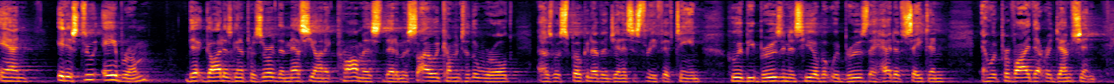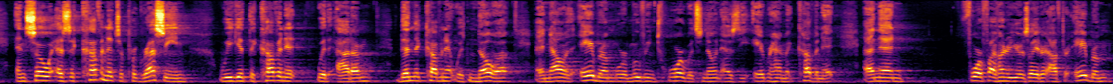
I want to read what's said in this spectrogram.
And it is through Abram that God is going to preserve the messianic promise that a Messiah would come into the world, as was spoken of in Genesis 3:15, who would be bruising his heel, but would bruise the head of Satan and would provide that redemption. And so, as the covenants are progressing, we get the covenant with Adam, then the covenant with Noah, and now with Abram, we're moving toward what's known as the Abrahamic covenant. And then, four or five hundred years later, after Abram,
